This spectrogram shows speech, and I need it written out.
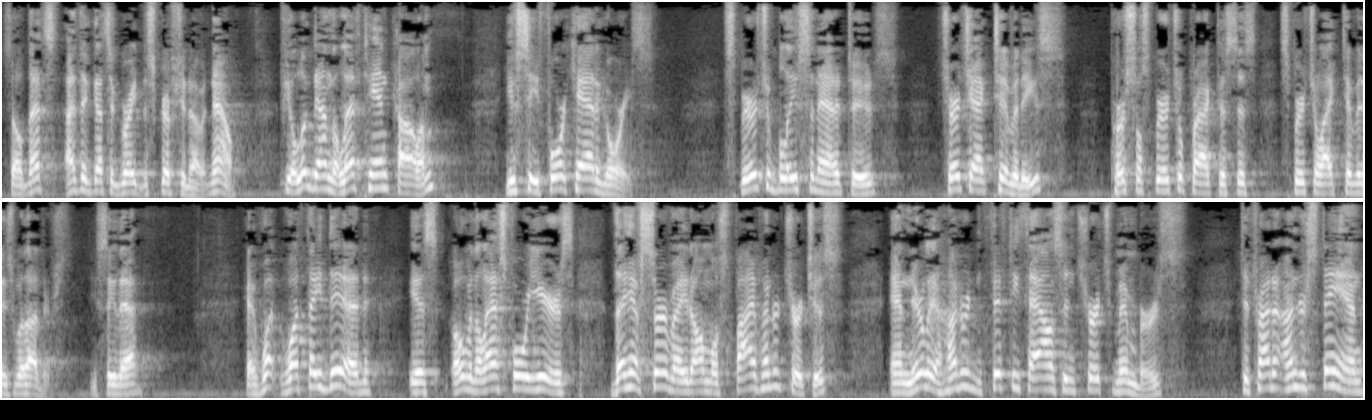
So that's, I think that's a great description of it. Now, if you look down the left-hand column, you see four categories spiritual beliefs and attitudes, church activities, personal spiritual practices, spiritual activities with others. You see that? Okay, what, what they did is over the last four years, they have surveyed almost 500 churches and nearly 150,000 church members to try to understand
